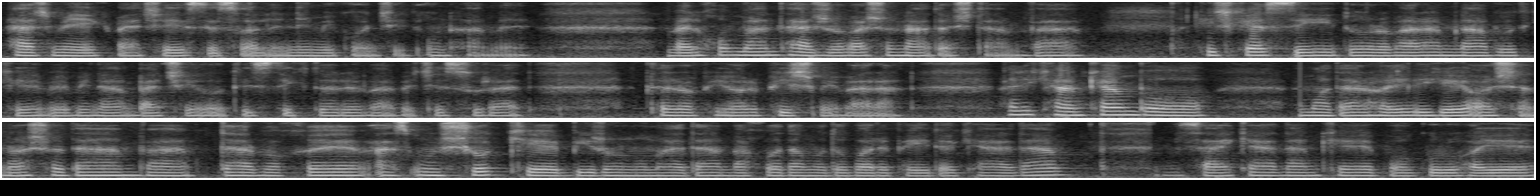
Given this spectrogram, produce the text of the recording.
حجم یک بچه سه ساله نمی گنجید اون همه. ولی خب من تجربهش رو نداشتم و هیچ کسی دور برم نبود که ببینم بچه اوتیستیک داره و به چه صورت تراپی ها رو پیش می‌برن. ولی کم کم با مادرهای دیگه آشنا شدم و در واقع از اون شک بیرون اومدم و خودم رو دوباره پیدا کردم سعی کردم که با گروه های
